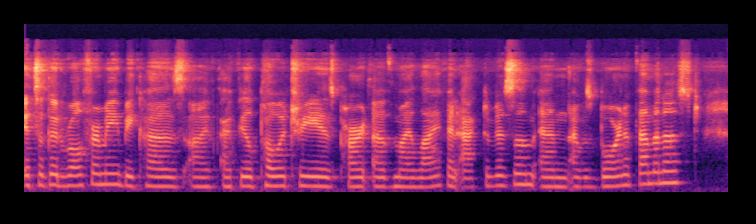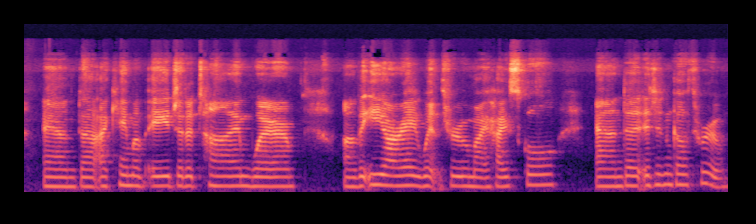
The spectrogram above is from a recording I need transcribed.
it's a good role for me because I, I feel poetry is part of my life and activism. And I was born a feminist. And uh, I came of age at a time where uh, the ERA went through my high school and uh, it didn't go through.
